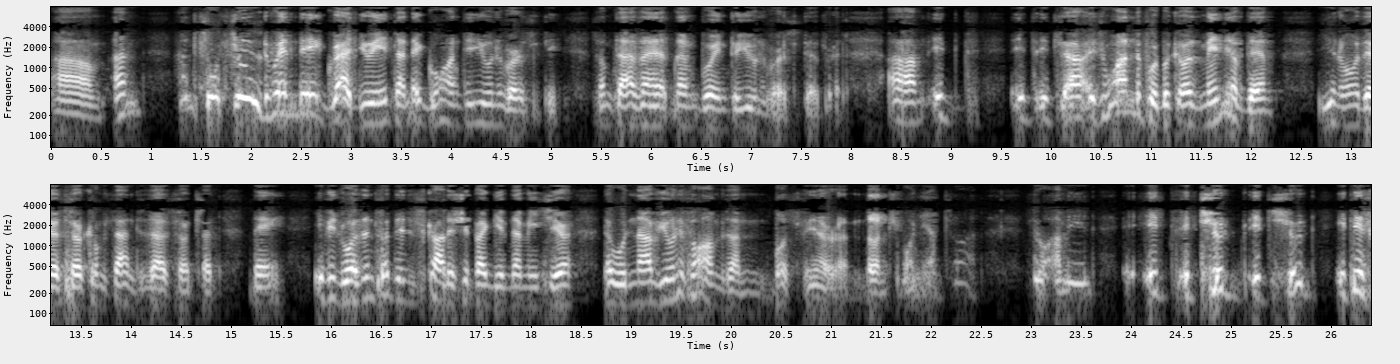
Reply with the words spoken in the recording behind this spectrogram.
Um, and I'm so thrilled when they graduate and they go on to university. Sometimes I help them go into university as well. Um, it, it, it's, uh, it's wonderful because many of them, you know, their circumstances are such that they, if it wasn't for the scholarship I give them each year, they wouldn't have uniforms and bus fare and lunch money and so on. So I mean, it it should it should it is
